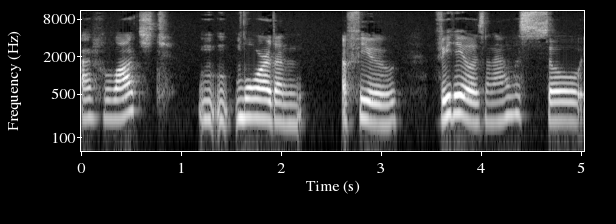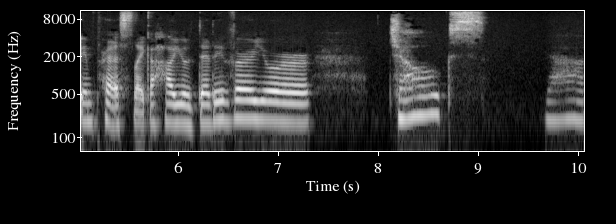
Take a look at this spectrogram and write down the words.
I've watched m- more than a few videos, and I was so impressed, like how you deliver your jokes. Yeah.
